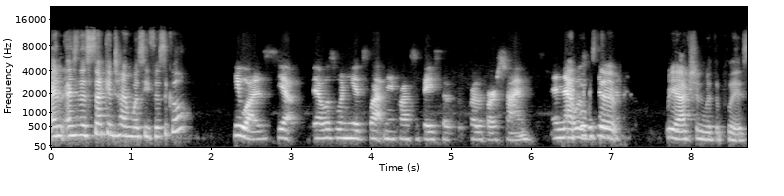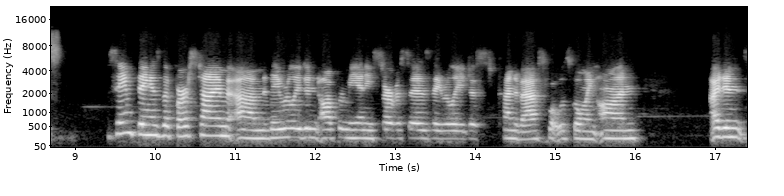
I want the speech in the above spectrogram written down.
And and the second time was he physical? He was. Yeah, that was when he had slapped me across the face for the first time, and that And was, was the reaction with the police? same thing as the first time. Um, they really didn't offer me any services. They really just kind of asked what was going on. I didn't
